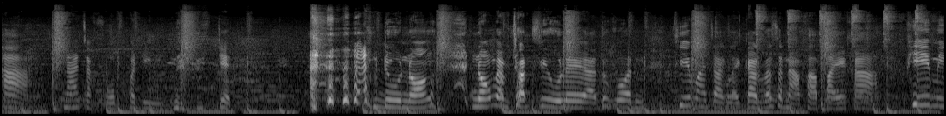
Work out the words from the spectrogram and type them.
ค่ะ น่าจะครบพอดี 7 ดูน้องน้องแบบช็อตฟิลเลยอะทุกคนที่มาจากรายการวาสนาพาไปค่ะ พี่มี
